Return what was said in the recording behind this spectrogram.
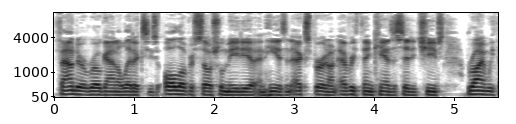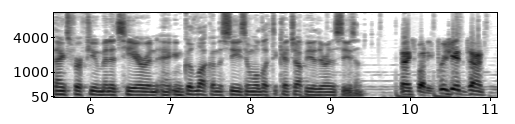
founder of Rogue Analytics. He's all over social media, and he is an expert on everything Kansas City Chiefs. Ryan, we thanks for a few minutes here, and, and good luck on the season. We'll look to catch up with you during the season. Thanks, buddy. Appreciate the time.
